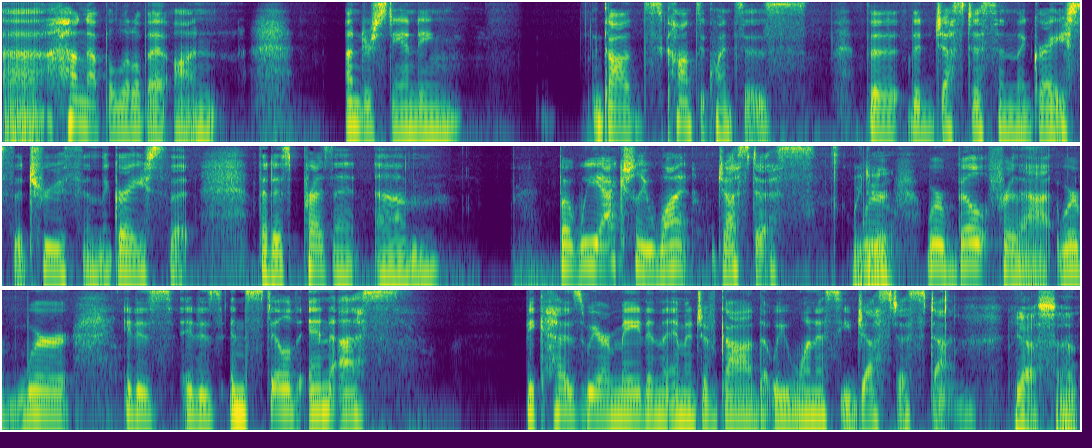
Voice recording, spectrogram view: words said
uh, hung up a little bit on understanding God's consequences, the the justice and the grace, the truth and the grace that that is present. Um, but we actually want justice. We we're, do. We're built for that. We're we're it is it is instilled in us because we are made in the image of God that we want to see justice done. Yes, and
